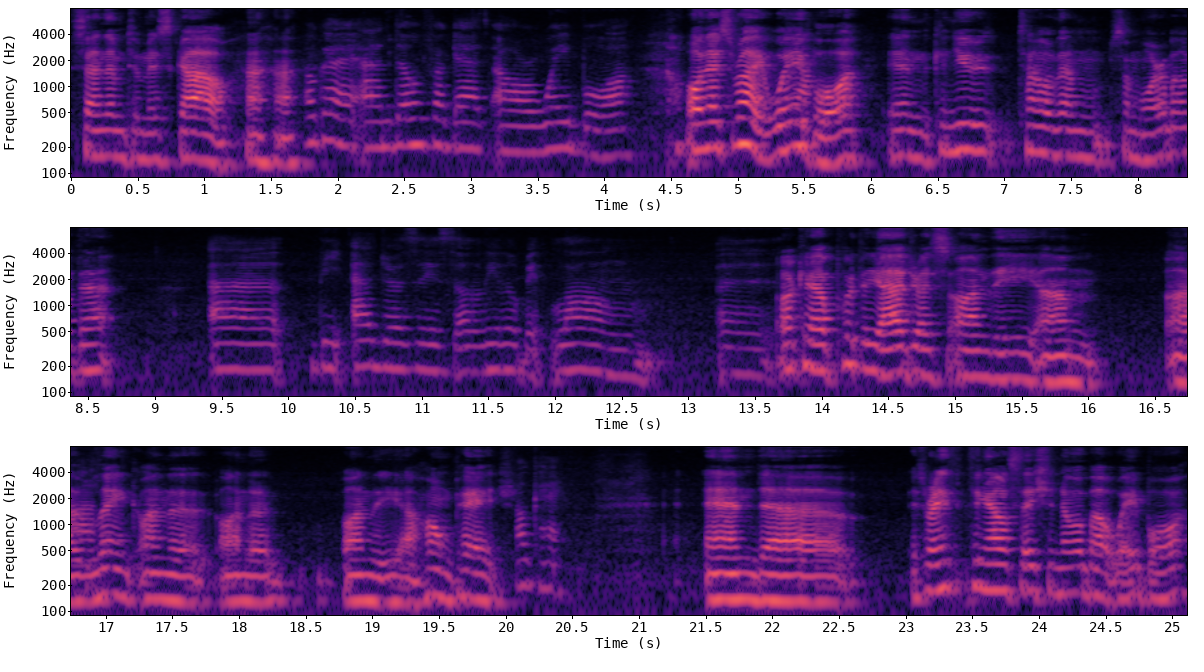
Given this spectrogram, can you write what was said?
send them to Miss Gao. Okay, and don't forget our 微博。oh, that's right, Weibo. And can you tell them some more about that? Uh, the address is a little bit long. Uh, Okay, I'll put the address on the um, uh, Uh-huh. link on the on the on the uh, home page. okay. And uh, is there anything else they should know about Weibo?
